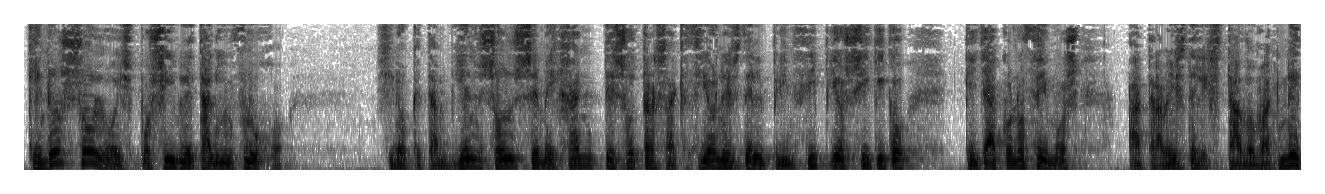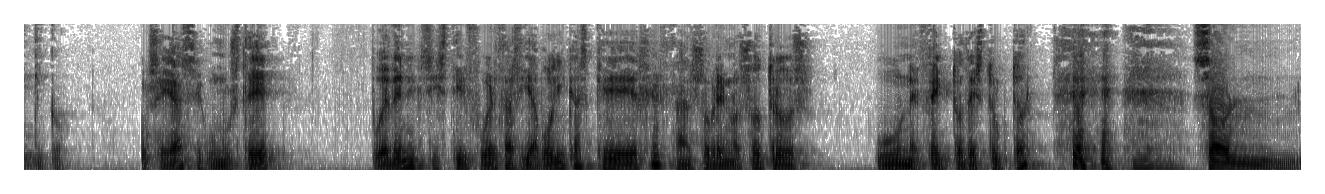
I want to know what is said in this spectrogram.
que no sólo es posible tal influjo, sino que también son semejantes otras acciones del principio psíquico que ya conocemos a través del estado magnético. O sea, según usted, pueden existir fuerzas diabólicas que ejerzan sobre nosotros un efecto destructor. son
